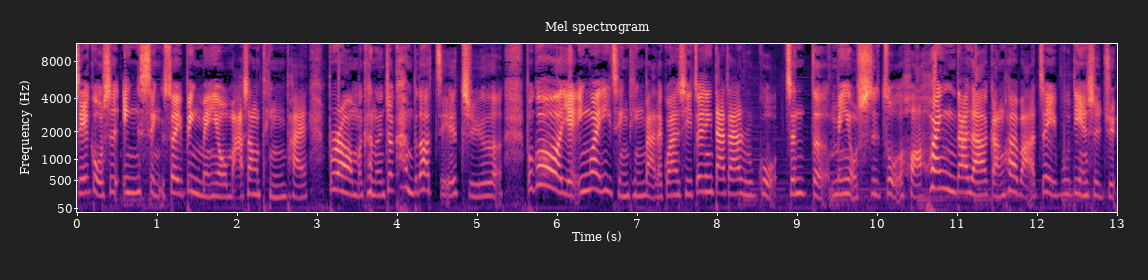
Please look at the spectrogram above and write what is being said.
结果是阴性，所以并没有马上停拍，不然我们可能就看不到结局了。不过也因为疫情停摆的关系，最近大家如果真的没有事做的话，欢迎大家赶快把这一部电视剧《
